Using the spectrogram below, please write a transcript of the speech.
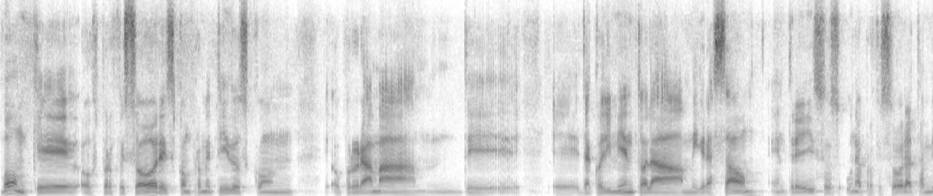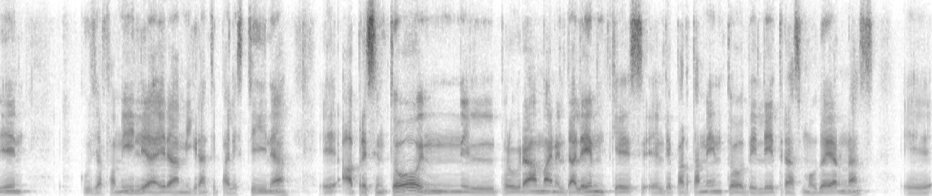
Bom, que os professores comprometidos com o programa de, eh, de acolhimento à migração, entre eles uma professora também cuja família era migrante palestina, eh, apresentou no programa en el DALEM, que é o Departamento de Letras Modernas, eh,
